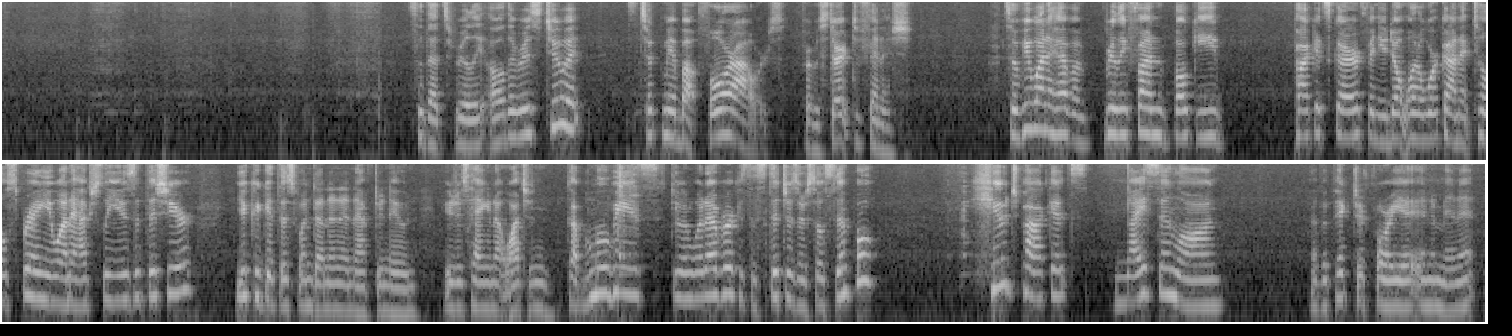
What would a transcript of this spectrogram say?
So that's really all there is to it. It took me about four hours from start to finish. So if you want to have a really fun, bulky pocket scarf and you don't want to work on it till spring, you want to actually use it this year, you could get this one done in an afternoon. You're just hanging out watching a couple movies, doing whatever, because the stitches are so simple. Huge pockets, nice and long. I have a picture for you in a minute.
